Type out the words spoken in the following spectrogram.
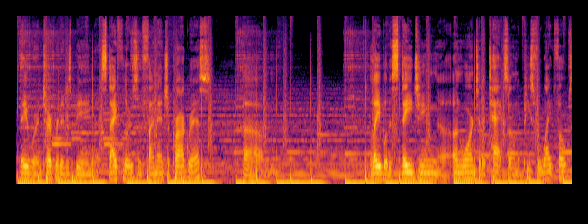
They were interpreted as being uh, stiflers of financial progress, um, labeled as staging uh, unwarranted attacks on the peaceful white folks.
